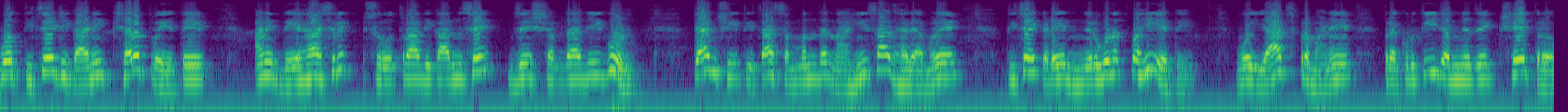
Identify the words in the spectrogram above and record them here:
व तिचे ठिकाणी क्षरत्व येते आणि देहाश्रित श्रोत्रादिकांचे जे शब्दादी गुण त्यांशी तिचा संबंध नाहीसा झाल्यामुळे तिच्याकडे निर्गुणत्वही येते व याचप्रमाणे प्रकृतीजन्य जे क्षेत्र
